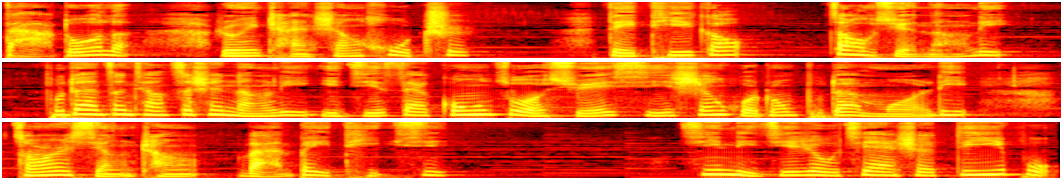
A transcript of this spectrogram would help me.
打多了容易产生互斥，得提高造血能力，不断增强自身能力，以及在工作、学习、生活中不断磨砺。从而形成完备体系。心理肌肉建设第一步，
